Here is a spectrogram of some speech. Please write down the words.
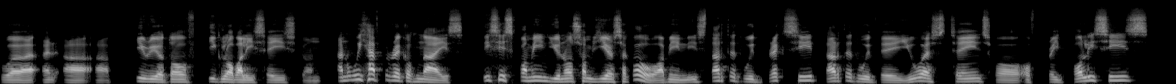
through a, a, a period of deglobalization. And we have to recognize this is coming, you know, some years ago. I mean, it started with Brexit, started with the US change of, of trade policies.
